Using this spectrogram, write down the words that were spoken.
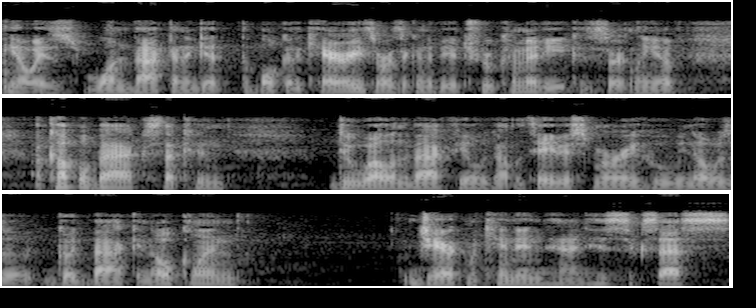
You know, is one back going to get the bulk of the carries, or is it going to be a true committee? Because certainly you have a couple backs that can do well in the backfield. We got Latavius Murray, who we know was a good back in Oakland. Jerick McKinnon had his success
